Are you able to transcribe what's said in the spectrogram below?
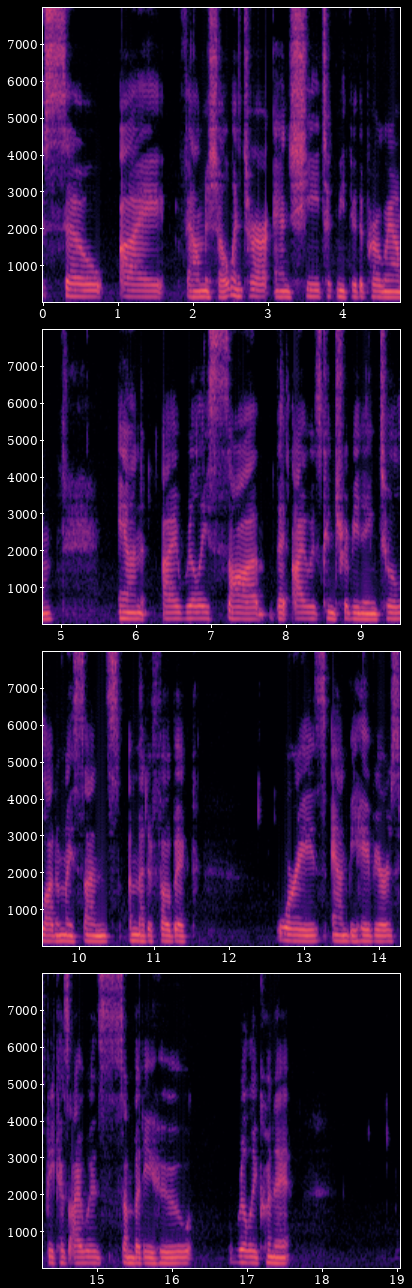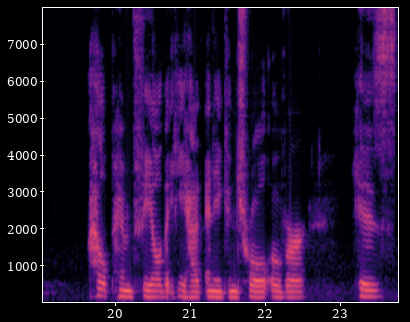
So I found Michelle Winter and she took me through the program and I really saw that I was contributing to a lot of my son's emetophobic worries and behaviors because I was somebody who really couldn't help him feel that he had any control over his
